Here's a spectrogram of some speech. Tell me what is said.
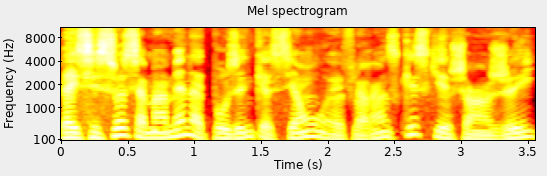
Ben c'est ça, ça m'amène à te poser une question, euh, Florence. Qu'est-ce qui a changé?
